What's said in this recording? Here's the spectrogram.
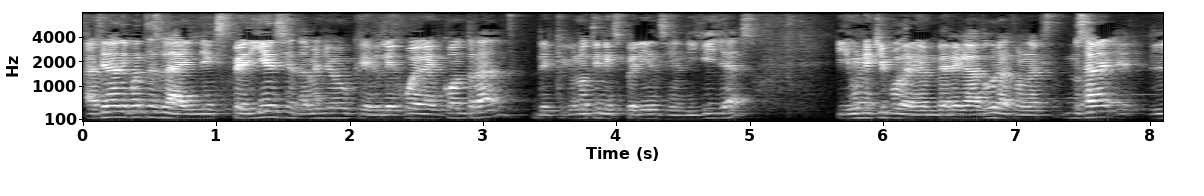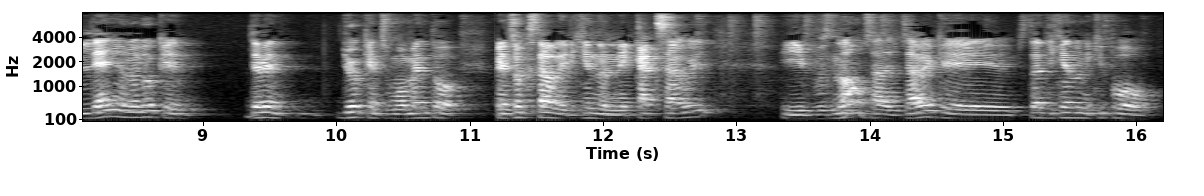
Al final de cuentas, la inexperiencia también yo creo que le juega en contra, de que no tiene experiencia en liguillas. Y un equipo de la envergadura con la que... O sea, Leaño no creo que deben... Yo que en su momento pensó que estaba dirigiendo el Necaxa, güey. Y pues no, o sea, sabe que está dirigiendo un equipo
